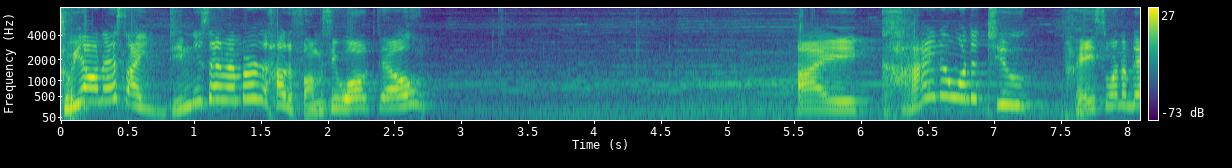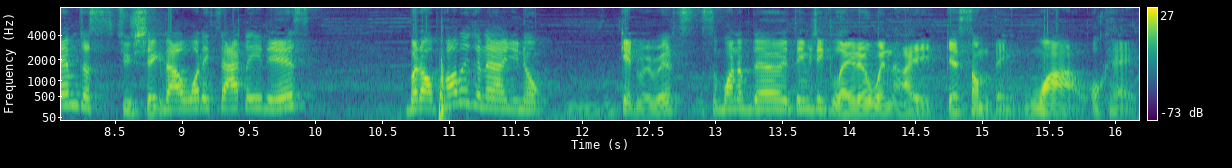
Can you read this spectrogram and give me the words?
To be honest, I didn't exactly remember how the pharmacy worked though. I kind of wanted to place one of them just to check out what exactly it is. But I'm probably gonna, you know, get rid of one of the things later when I get something. Wow, okay.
